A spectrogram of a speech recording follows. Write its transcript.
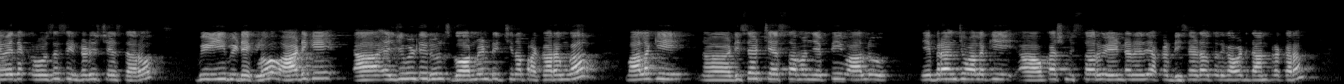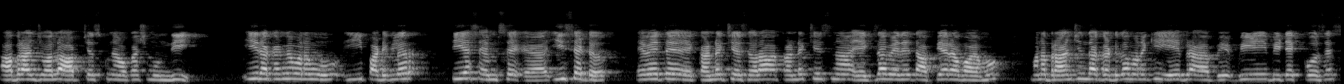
ఏవైతే కోర్సెస్ ఇంట్రడ్యూస్ చేస్తారో బీఈ బీటెక్లో వాటికి ఎలిజిబిలిటీ రూల్స్ గవర్నమెంట్ ఇచ్చిన ప్రకారంగా వాళ్ళకి డిసైడ్ చేస్తామని చెప్పి వాళ్ళు ఏ బ్రాంచ్ వాళ్ళకి అవకాశం ఇస్తారు ఏంటనేది అక్కడ డిసైడ్ అవుతుంది కాబట్టి దాని ప్రకారం ఆ బ్రాంచ్ వాళ్ళు ఆప్ట్ చేసుకునే అవకాశం ఉంది. ఈ రకంగా మనము ఈ పర్టికులర్ టిఎస్ఎంసె ఈసెట్ ఏవైతే కండక్ట్ చేస్తారో ఆ కండక్ట్ చేసిన ఎగ్జామ్ ఏదైతే అపియర్ అవ్వామో మన బ్రాంచ్ని తగ్గట్టుగా మనకి ఏ బ్రా బీఈ బీటెక్ కోర్సెస్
